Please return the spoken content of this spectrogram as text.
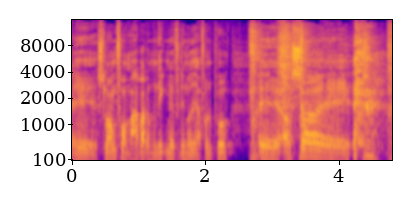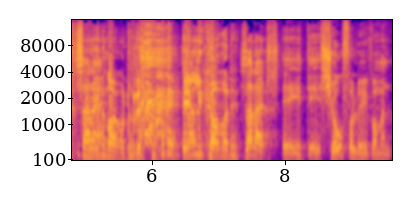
Øh, slongform arbejder man ikke med, for det er noget, jeg har fundet på. Øh, og så, øh, så, er Nu der, indrømmer du det. Endelig kommer det. så er der et, et, et showforløb, hvor man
